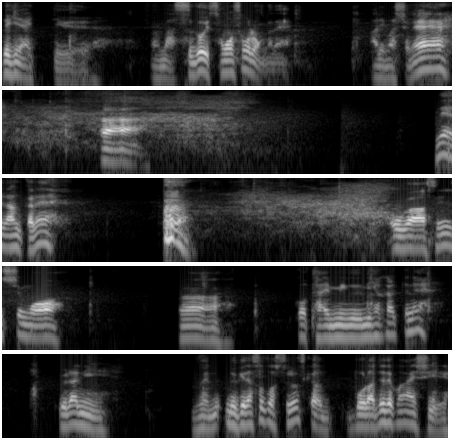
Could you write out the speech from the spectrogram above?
できないっていう、まあすごいそもそも論がね、ありましてね。ああね、なんかね、小川選手も、うん、こうタイミング見計ってね、裏に抜け出そうとするんですけど、ボールは出てこないし、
